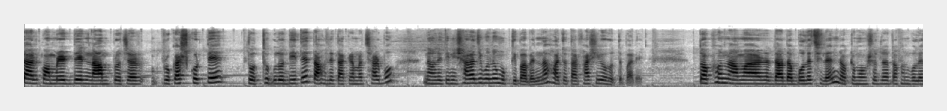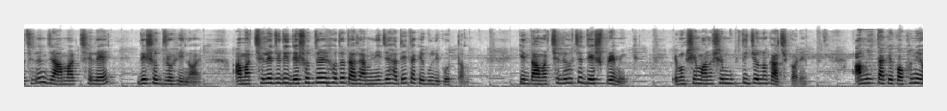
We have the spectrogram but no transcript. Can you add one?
তার কমরেডদের নাম প্রচার, প্রকাশ করতে, তথ্যগুলো দিতে, তাহলে তাকে আমরা ছাড়বো। নাহলে তিনি সারা জীবনেও মুক্তি পাবেন না, হয়তো তার ফাঁসিও হতে পারে। তখন আমার দাদা বলেছিলেন, ডক্টর মোহাম্মদুল্লাহ তখন বলেছিলেন যে, আমার ছেলে দেশদ্রোহী নয়। আমার ছেলে যদি দেশদ্রোহী হতো, তাহলে আমি নিজে হাতেই তাকে গুলি করতাম। কিন্তু আমার ছেলে হচ্ছে দেশপ্রেমিক এবং সে মানুষের মুক্তির জন্য কাজ করে। আমি তাকে কখনোই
